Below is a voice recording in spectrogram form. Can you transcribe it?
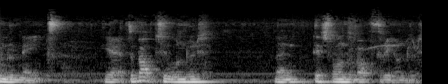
Two hundred and eight. Yeah, it's about two hundred. Then this one's about three hundred.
